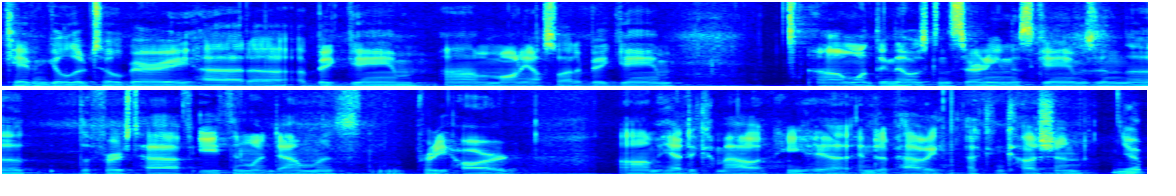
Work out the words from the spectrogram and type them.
Kavin Gilder-Tilbury had a, a big game. Um, Emani also had a big game. Uh, one thing that was concerning in this game is in the, the first half, Ethan went down with pretty hard. Um, he had to come out. He uh, ended up having a concussion. Yep,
